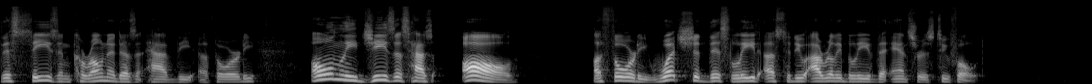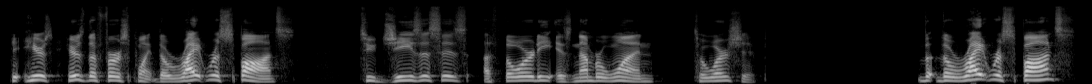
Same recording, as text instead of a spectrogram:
This season, Corona doesn't have the authority. Only Jesus has all authority. What should this lead us to do? I really believe the answer is twofold. Here's, here's the first point the right response to Jesus' authority is number one, to worship. The, the right response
